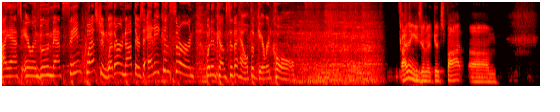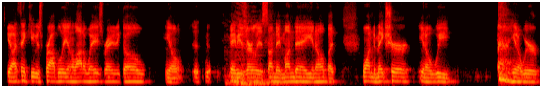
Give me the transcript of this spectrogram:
I asked Aaron Boone that same question, whether or not there's any concern when it comes to the health of Gerrit Cole. I think he's in a good spot. Um, you know, I think he was probably in a lot of ways ready to go, you know, maybe as early as Sunday, Monday, you know, but wanted to make sure, you know, we you know, we are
